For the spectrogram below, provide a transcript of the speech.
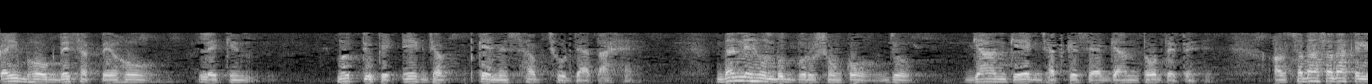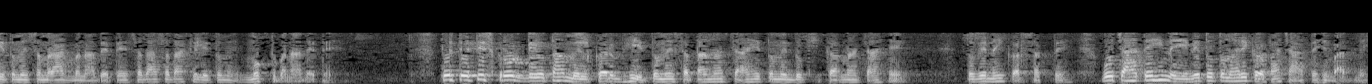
कई भोग दे सकते हो, लेकिन मृत्यु के एक झटके में सब छूट जाता है। धन्य है उन बुद्ध पुरुषों को जो ज्ञान के एक झटके से अज्ञान तोड़ देते हैं और सदा सदा के लिए तुम्हें सम्राट बना देते हैं, सदा सदा के लिए तुम्हें मुक्त बना देते हैं। फिर तैतीस करोड़ देवता मिलकर भी तुम्हें सताना चाहे, तुम्हें दुखी करना चाहे तो वे नहीं कर सकते। वो चाहते ही नहीं, वे तो तुम्हारी कृपा चाहते हैं बाद में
